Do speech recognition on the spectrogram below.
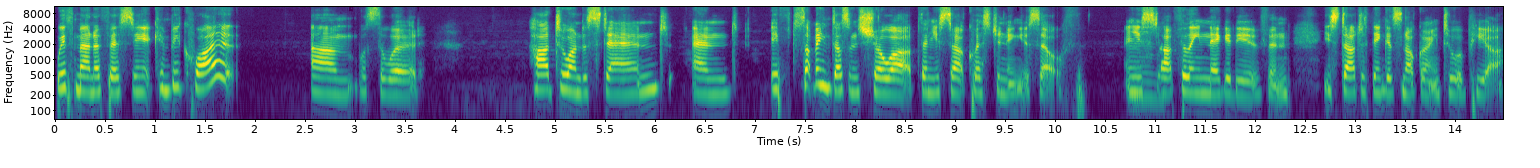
with manifesting it can be quite um what's the word? hard to understand and if something doesn't show up then you start questioning yourself and you mm. start feeling negative and you start to think it's not going to appear.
